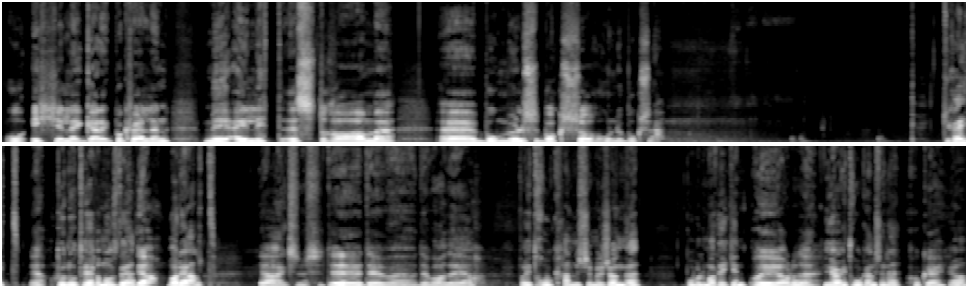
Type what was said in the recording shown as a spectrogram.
å ikke legge deg på kvelden med ei litt eh, stram eh, bomullsbokser underbukse. Greit. Ja. Da noterer vi oss det. Ja. Var det alt? Ja, jeg syns det, det, var- det var det, ja. For jeg tror kanskje vi skjønner problematikken. Og gjør du det? Ja, jeg tror kanskje det. OK. Ja.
